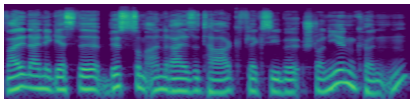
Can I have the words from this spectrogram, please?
weil deine Gäste bis zum Anreisetag flexibel stornieren könnten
